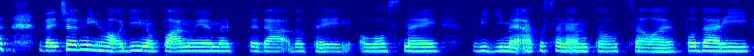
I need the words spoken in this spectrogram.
večerných hodín. No, plánujeme teda do tej 8. Uvidíme, ako sa nám to celé podarí.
